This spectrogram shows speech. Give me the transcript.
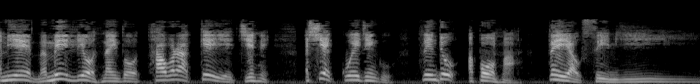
အမြဲမမေ့လျော့နိုင်သောသာဝရကဲ့ရဲ့ခြင်းနှင့်အရှက်ကွဲခြင်းကိုသင်တို့အပေါ်မှာတဲ့ရောက်စေမည်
